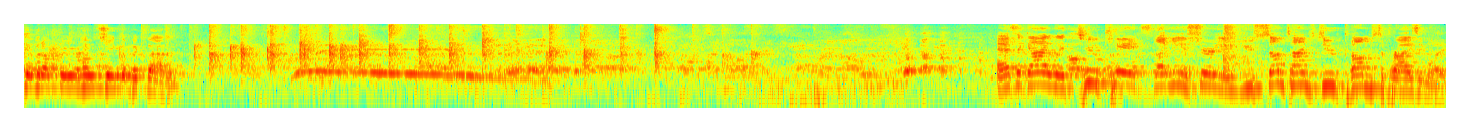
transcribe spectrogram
Give it up for your host, Jacob McFadden. As a guy with two kids, let me assure you, you sometimes do come surprisingly.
